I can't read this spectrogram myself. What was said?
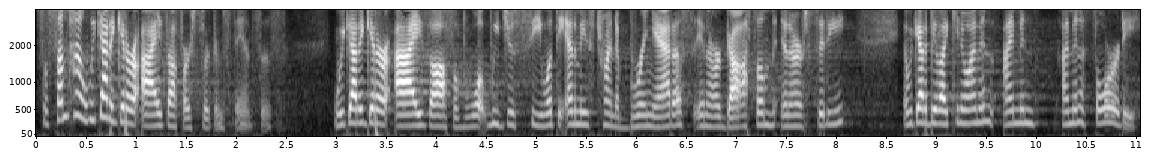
So somehow we got to get our eyes off our circumstances. We got to get our eyes off of what we just see, what the enemy is trying to bring at us in our Gotham, in our city. And we got to be like, you know, I'm in, I'm in, I'm in authority.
